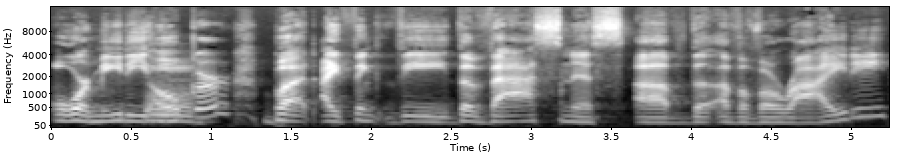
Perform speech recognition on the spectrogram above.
or mediocre, mm. but I think the the vastness of the of a variety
